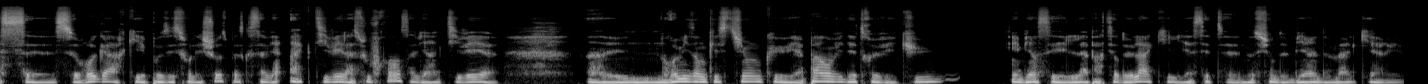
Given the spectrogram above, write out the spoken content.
ce, regard qui est posé sur les choses, parce que ça vient activer la souffrance, ça vient activer euh, une remise en question qu'il n'y a pas envie d'être vécu, eh bien, c'est à partir de là qu'il y a cette notion de bien et de mal qui arrive.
